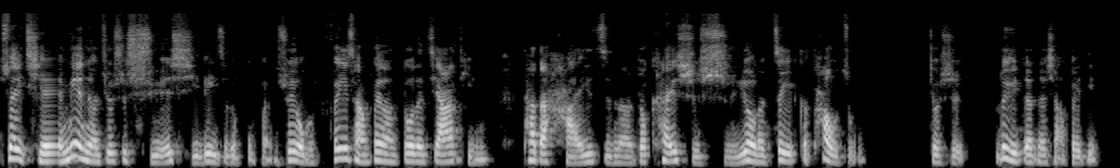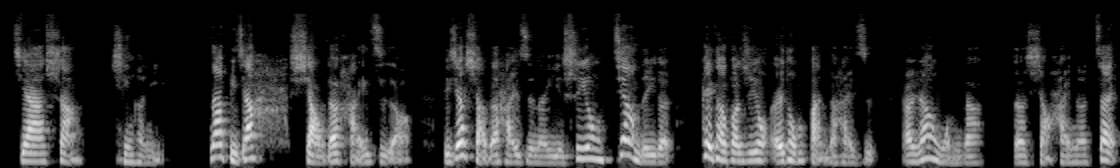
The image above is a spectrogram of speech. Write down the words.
所以前面呢就是学习力这个部分，所以我们非常非常多的家庭，他的孩子呢都开始使用了这个套组，就是绿灯的小飞碟加上心恒仪。那比较小的孩子哦，比较小的孩子呢，也是用这样的一个配套方式，用儿童版的孩子，然后让我们的的小孩呢，在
